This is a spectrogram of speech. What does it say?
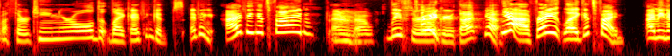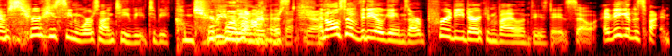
a 13 year old. Like I think it's I think I think it's fine. I don't Mm. know. Leave through it. agree with that. Yeah. Yeah, right? Like it's fine. I mean, I'm sure he's seen worse on TV, to be completely 100%, honest. yeah. And also, video games are pretty dark and violent these days, so I think it is fine.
